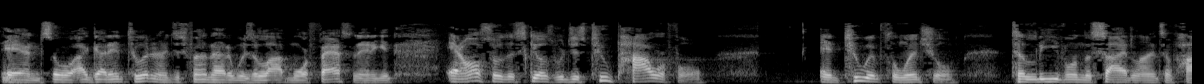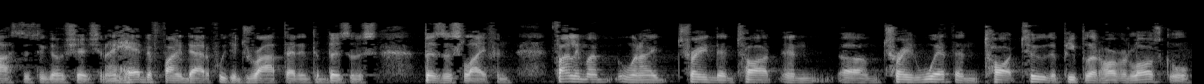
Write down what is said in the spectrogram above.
And so I got into it and I just found out it was a lot more fascinating. And, and also the skills were just too powerful and too influential to leave on the sidelines of hostage negotiation. I had to find out if we could drop that into business business life. And finally, my, when I trained and taught and um, trained with and taught to the people at Harvard Law School,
